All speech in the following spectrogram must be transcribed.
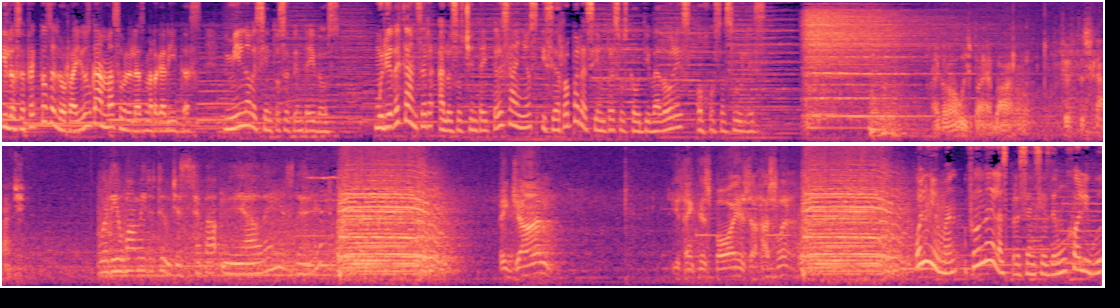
y Los efectos de los rayos gamma sobre las margaritas, 1972. Murió de cáncer a los 83 años y cerró para siempre sus cautivadores ojos azules. I could always buy a bottle. Fifth of scotch. What do you want me to do? Just step out in the alley? Is that it? Big John, do you think this boy is a hustler? Paul Newman fue una de las presencias de un Hollywood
